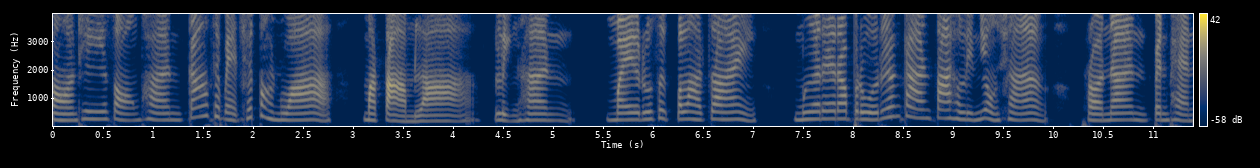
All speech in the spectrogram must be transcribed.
ตอนที่ 2091 ชื่อตอนว่า มาตามล่าหลิงฮัน ไม่รู้สึกประหลาดใจ เมื่อได้รับรู้เรื่องการตายของหลินหยงชาง เพราะนั่นเป็นแผน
